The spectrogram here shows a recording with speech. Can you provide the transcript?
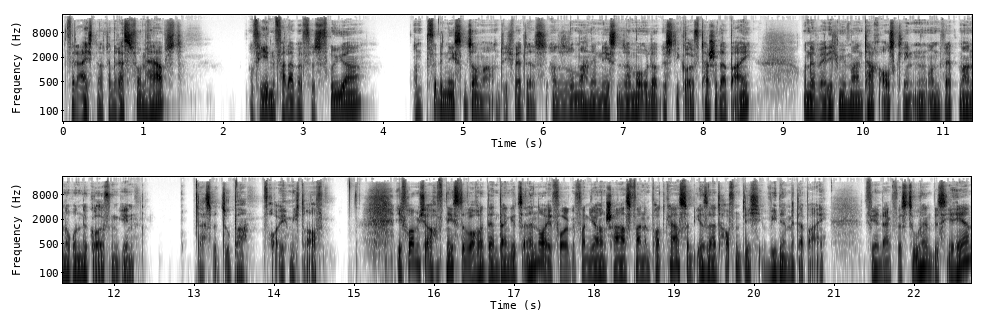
vielleicht noch den Rest vom Herbst. Auf jeden Fall aber fürs Frühjahr und für den nächsten Sommer. Und ich werde es also so machen, im nächsten Sommerurlaub ist die Golftasche dabei und da werde ich mich mal einen Tag ausklinken und werde mal eine Runde golfen gehen. Das wird super, freue ich mich drauf. Ich freue mich auch auf nächste Woche, denn dann gibt es eine neue Folge von Jörn Schaas Fun Podcast und ihr seid hoffentlich wieder mit dabei. Vielen Dank fürs Zuhören bis hierher.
